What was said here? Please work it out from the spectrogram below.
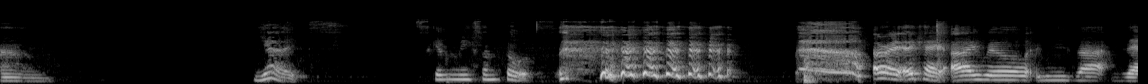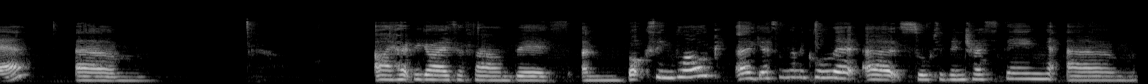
Um, yeah, it's, it's given me some thoughts. All right, okay, I will leave that there. Um, I hope you guys have found this unboxing vlog, I guess I'm going to call it, uh, sort of interesting. Um,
